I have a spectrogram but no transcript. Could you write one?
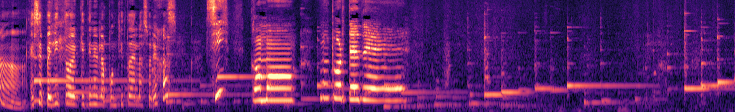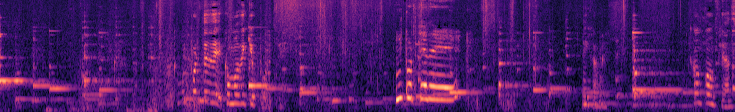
Ah, ese pelito el que tiene la puntita de las orejas. Sí, como un porte de... de, ¿Cómo de qué porte? Un porte de... Dígame. Con confianza.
